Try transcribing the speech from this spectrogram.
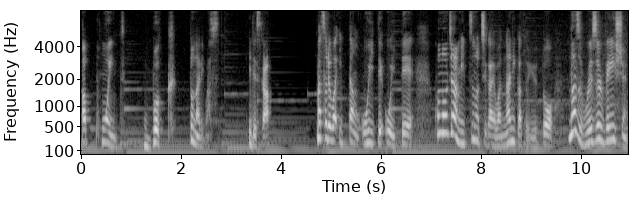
appoint, book となります。いいですか？まあそれは一旦置いておいて、このじゃあ3つの違いは何かというと、まず reservation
